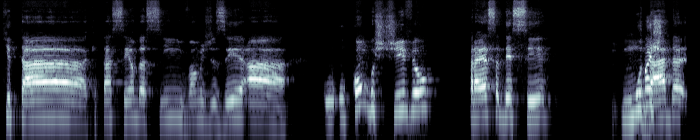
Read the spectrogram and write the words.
que está que tá sendo assim, vamos dizer, a, o, o combustível para essa DC mudada, Mas...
